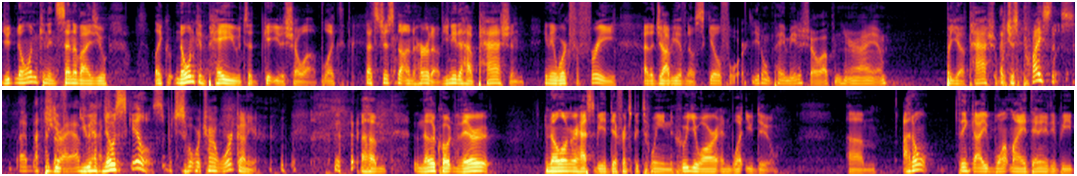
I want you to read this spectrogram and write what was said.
You, no one can incentivize you. Like no one can pay you to get you to show up. Like that's just unheard of. You need to have passion. You need to work for free at a job you have no skill for, You don't pay me to show up, and here I am. but you have passion, which is priceless. I'm not But sure you've- I have. you have no skills, which is what we're trying to work on here. um, another quote: "There no longer has to be a difference between who you are and what you do." Um, I don't think I want my identity to be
